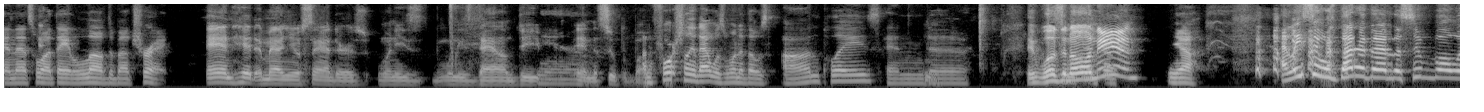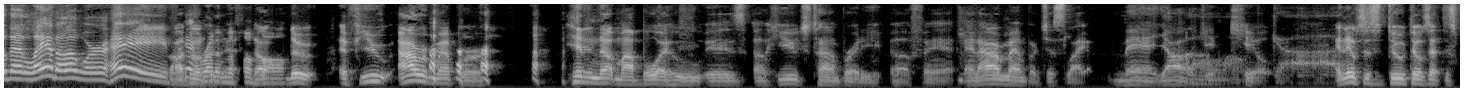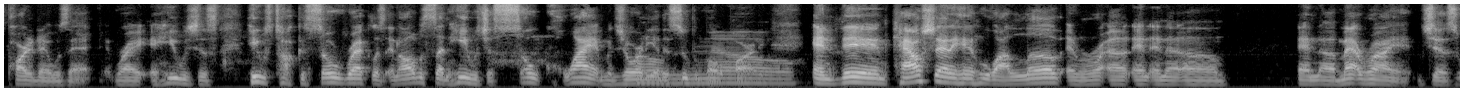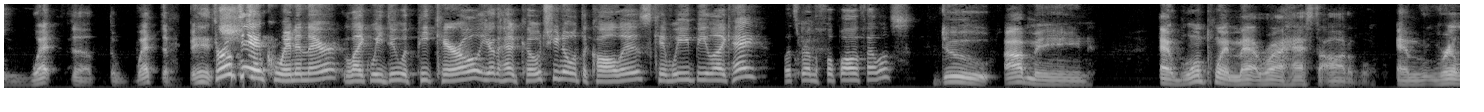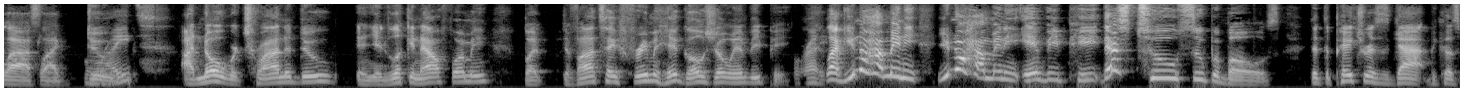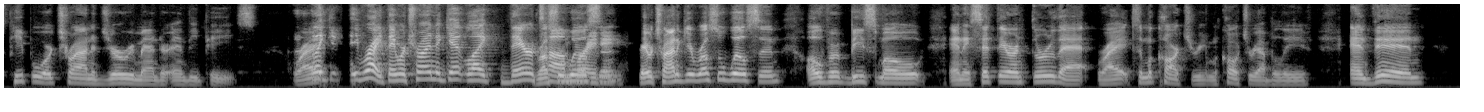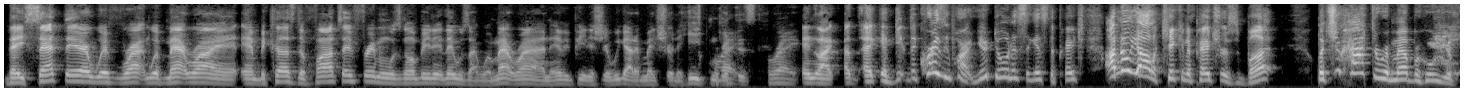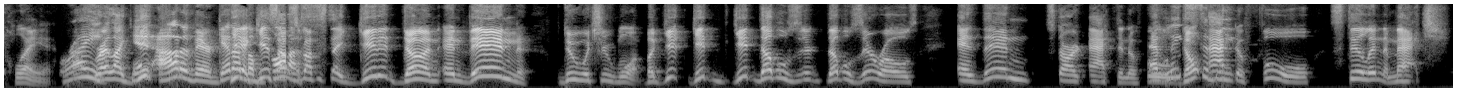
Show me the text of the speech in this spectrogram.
and that's what they loved about Trey. And hit Emmanuel Sanders when he's when he's down deep Yeah. in the Super Bowl. Unfortunately, that was one of those on plays, and Hmm. uh, It wasn't on in. yeah. At least it was better than the Super Bowl with Atlanta, where hey, Oh, forget don't running the football. dude. If you, I remember hitting up my boy who is a huge Tom Brady uh, fan, and I remember just like, man, y'all are getting Oh, killed. God. And it was this dude that was at this party that I was at, right? And he was just he was talking so reckless, and all of a sudden he was just so quiet majority of Oh, the Super Bowl party. And then Kyle Shanahan, who I love, and uh, and and uh, um and uh, Matt Ryan just wet the the wet the bench. Throw Dan Quinn in there, like we do with Pete Carroll. You're the head coach. You know what the call is. Can we be like, hey, let's run the football, fellas? dude. I mean, at one point Matt Ryan has to audible and realize, like, dude, Right? I know what we're trying to do, and you're looking out for me. But Devonta Freeman, here goes your MVP. Right. Like, you know how many, you know how many MVP? There's two Super Bowls that the Patriots got because people were trying to juryman their MVPs, right? Like eh, right, they were trying to get like their Russell Tom Wilson. Brady. They were trying to get Russell Wilson over beast mode, and they sit there and threw that right to McCarthy, McCarthy, I believe, and then they sat there with with Matt Ryan, and because Devonta Freeman was going to be there, they was like, "Well, Matt Ryan, the MVP this year, we got to make sure that he can Right. get this." Right. And like, the crazy part, you're doing this against the Patriots. I know y'all are kicking the Patriots' butt, but you have to remember who you're playing. Right. Right, like, get, get- out of there. Get on yeah, the get. bus. I was about to say, get it done, and then do what you want. But get get get double double zeros, and then start acting a fool. Don't act be- a fool still in the match.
